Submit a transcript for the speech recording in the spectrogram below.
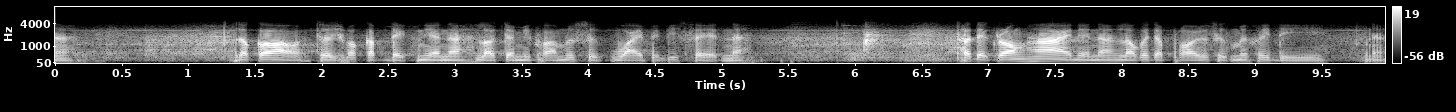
นะ แล้วก็โดยเฉพาะกับเด็กเนี่ยนะเราจะมีความรู้สึกไวเป็นพิเศษนะ ถ้าเด็กร้องไห้เนี่ยนะเราก็จะพลอยรู้สึกไม่ค่อยดีนะ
